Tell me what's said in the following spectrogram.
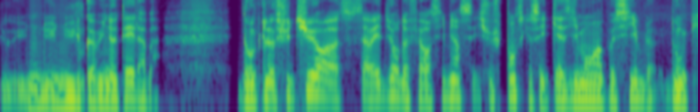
une, une- communauté là-bas. Donc le futur, ça va être dur de faire aussi bien. Je pense que c'est quasiment impossible. Donc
